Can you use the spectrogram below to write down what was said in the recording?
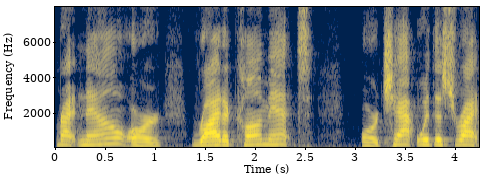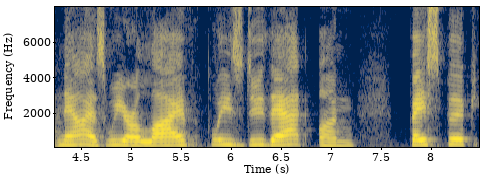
right now or write a comment, or chat with us right now as we are live, please do that on Facebook,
